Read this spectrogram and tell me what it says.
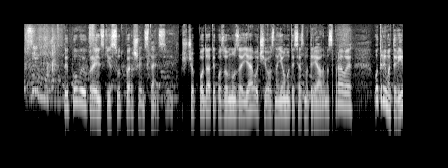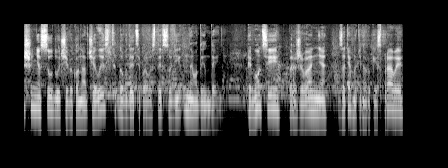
всі можна. Типовий український суд першої інстанції. Щоб подати позовну заяву чи ознайомитися з матеріалами справи, отримати рішення суду чи виконавчий лист доведеться провести в суді не один день. Емоції, переживання, затягнуті на руки справи,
